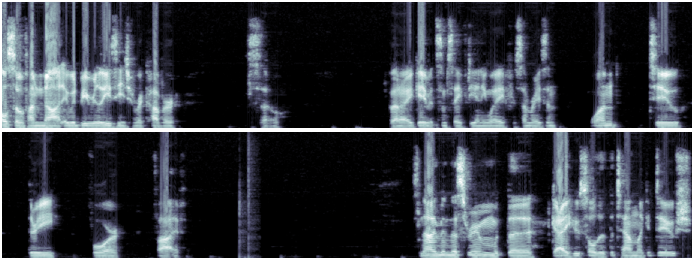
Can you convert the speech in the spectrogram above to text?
also if I'm not, it would be really easy to recover. So but I gave it some safety anyway for some reason. One, two, three, four, five. So now I'm in this room with the guy who sold it the town like a douche.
